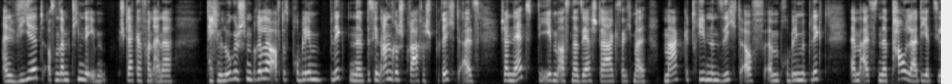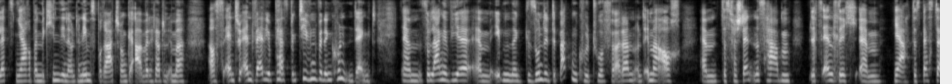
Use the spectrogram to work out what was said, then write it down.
ein Wirt aus unserem Team, der eben stärker von einer technologischen Brille auf das Problem blickt, eine bisschen andere Sprache spricht als Jeannette, die eben aus einer sehr stark, sag ich mal, marktgetriebenen Sicht auf ähm, Probleme blickt, ähm, als eine Paula, die jetzt die letzten Jahre bei McKinsey in der Unternehmensberatung gearbeitet hat und immer aus End-to-End-Value-Perspektiven für den Kunden denkt. Ähm, solange wir ähm, eben eine gesunde Debattenkultur fördern und immer auch ähm, das Verständnis haben, letztendlich ähm, ja das beste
